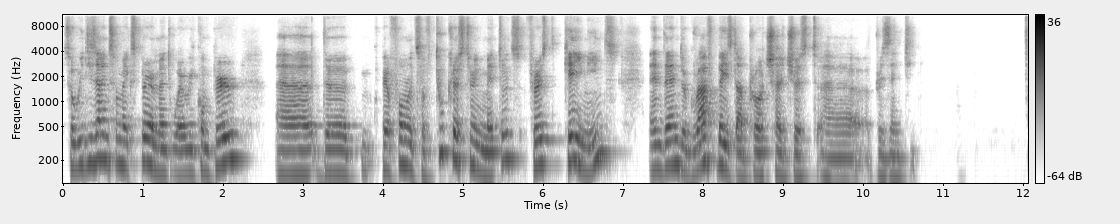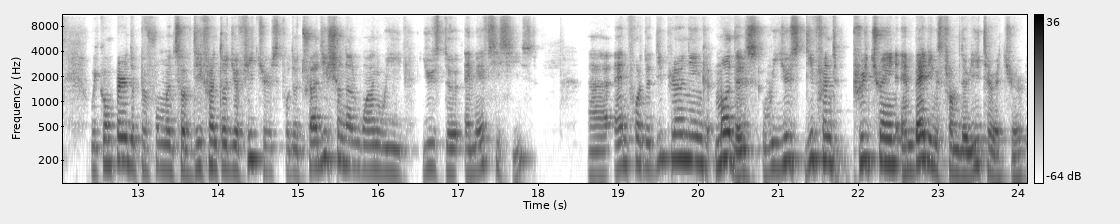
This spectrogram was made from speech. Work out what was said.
So we designed some experiment where we compare uh, the performance of two clustering methods, first k-means, and then the graph-based approach I just uh, presented. We compare the performance of different audio features. For the traditional one, we use the MFCCs, uh, and for the deep learning models, we use different pre-trained embeddings from the literature.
